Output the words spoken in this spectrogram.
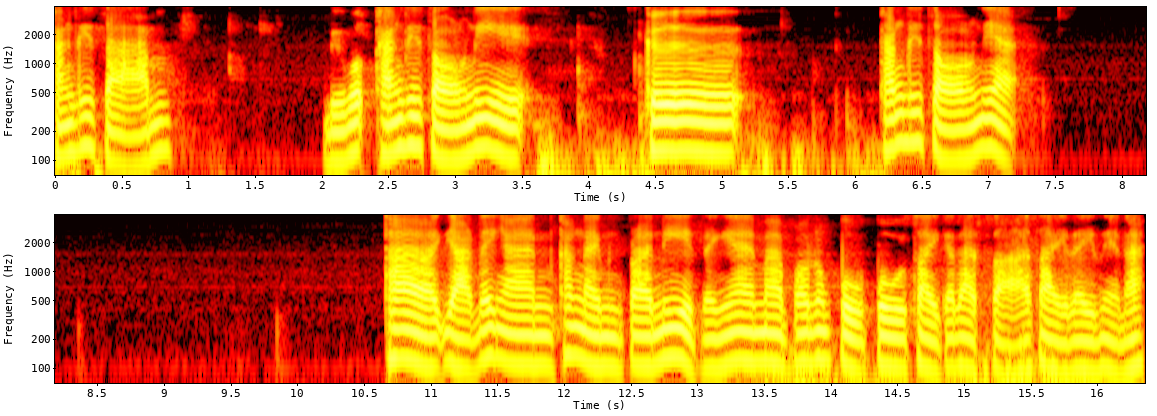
ครั้งที่สามหรือว่าครั้งที่สองนี่คือครั้งที่สองเนี่ย ถ้าอยากได้งานข้างในมันประณีตอะไรเงี้ยมากเพราะต้องปูปูใส่กระดาษสาใส่อะไรเนี่ยนะ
